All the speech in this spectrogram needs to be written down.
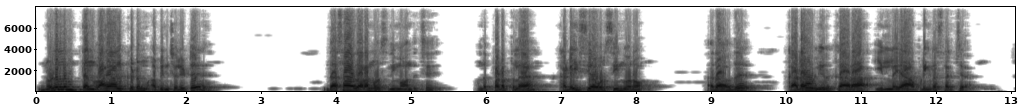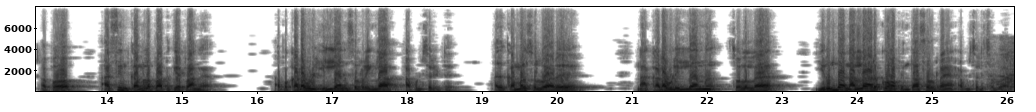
நுழலும் தன் வாயால் கெடும் அப்படின்னு சொல்லிட்டு தசாவதாரன் ஒரு சினிமா வந்துச்சு. அந்த படத்துல கடைசியா ஒரு சீன் வரும். அதாவது கடவுள் இருக்காரா இல்லையா அப்படிங்கிற சர்ச்சை. அப்போ அசின் கமலை பார்த்து கேட்பாங்க. அப்போ கடவுள் இல்லைன்னு சொல்றீங்களா அப்படின்னு சொல்லிட்டு. அது கமல் சொல்லுவாரு நான் கடவுள் இல்லைன்னு சொல்லல இருந்தா நல்லா இருக்கும் அப்படின்னு தான் சொல்றேன் அப்படின்னு சொல்லி சொல்லுவாரு.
